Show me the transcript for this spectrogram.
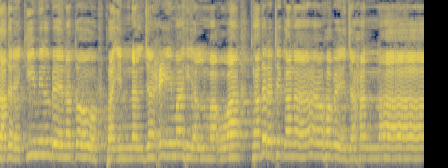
তাদের কি মিলবে না তো? ফা ইন্নাল জাহিমা হিয়াল মাওয়া, তাদের ঠিকানা হবে জাহান্নাম।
